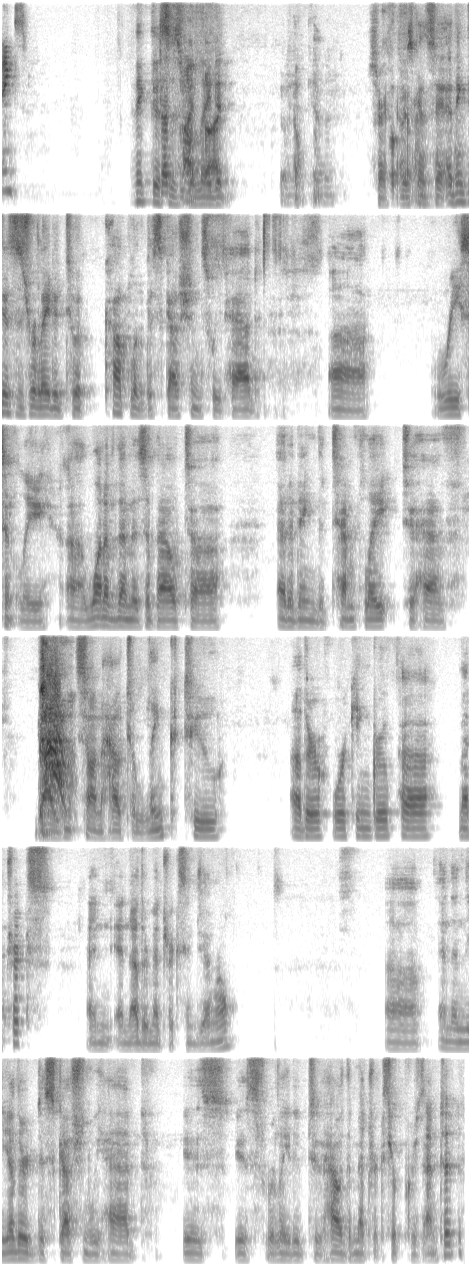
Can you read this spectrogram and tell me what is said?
Thanks. I think this That's is related. Go Oh. ahead, Kevin. Sorry, I was going to say, I think this is related to a couple of discussions we've had uh, recently. Uh, One of them is about uh, editing the template to have guidance on how to link to other working group uh, metrics and, and other metrics in general. Uh, And then the other discussion we had is, is related to how the metrics are presented.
